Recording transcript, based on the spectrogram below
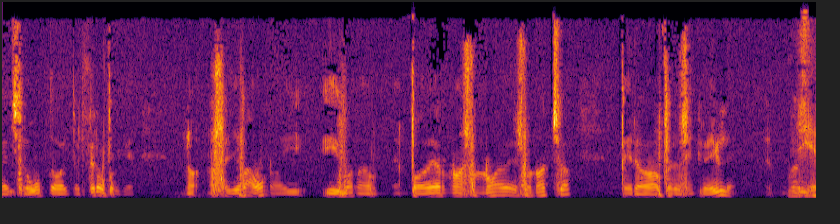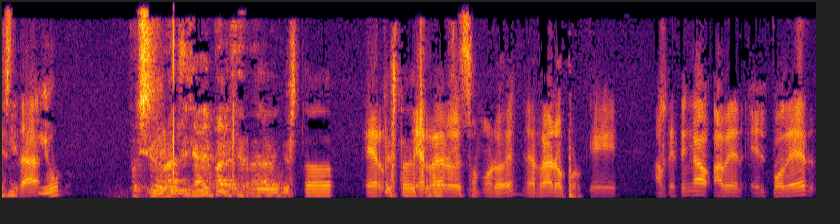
el segundo o el tercero porque no, no se lleva uno. Y, y bueno, en poder no es un 9, es un 8, pero, pero es increíble. Pues y está, Ni uno. Pues sí, la verdad, ya me parece raro. Que está, Es, Está es raro eso, Moro, ¿eh? Es raro porque, aunque tenga, a ver, el poder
